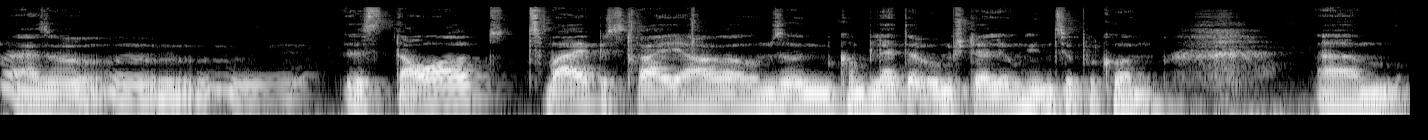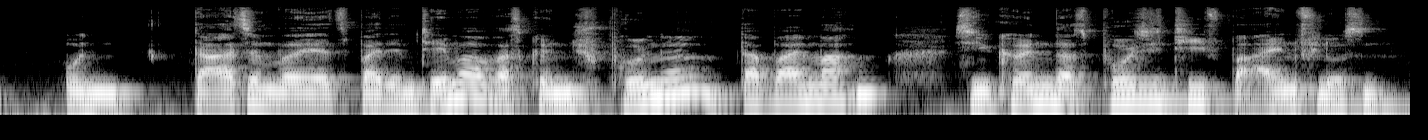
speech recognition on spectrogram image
Also äh, es dauert zwei bis drei Jahre, um so eine komplette Umstellung hinzubekommen. Ähm, und da sind wir jetzt bei dem Thema, was können Sprünge dabei machen? Sie können das positiv beeinflussen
